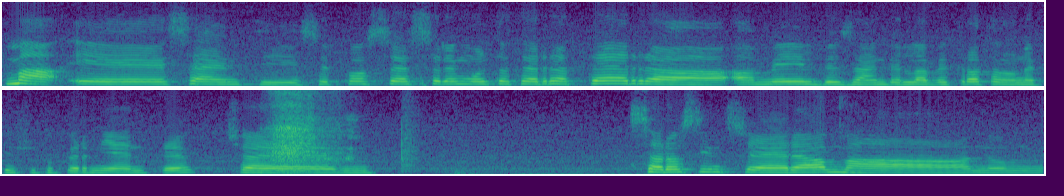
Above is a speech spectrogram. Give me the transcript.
Ma eh, senti, se posso essere molto terra a terra, a me il design della vetrata non è piaciuto per niente. Cioè, sarò sincera, ma non,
